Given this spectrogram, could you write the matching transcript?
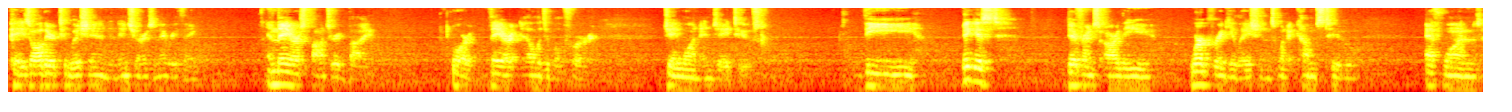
pays all their tuition and insurance and everything. And they are sponsored by, or they are eligible for J1 and J2s. The biggest difference are the work regulations when it comes to F1s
